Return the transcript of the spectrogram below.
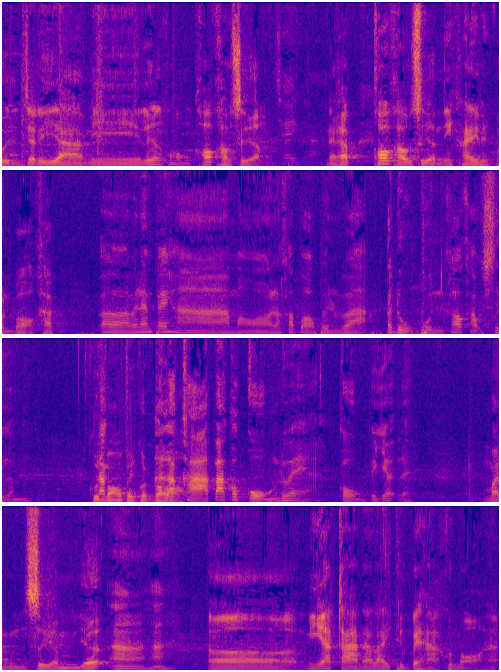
คุณจริยามีเรื่องของข้อเข่าเสื่อมใช่ค่ะ นะครับ ข้อเข่าเสื่อมนี้ใครเป็นคนบอกครับ เออวันนั้นไปหาหมอแล้วเขาบอกเป็นว่ากระดูกพรุนเข้าเข่าเสื่อมคุณหมอเป็นคนบอก แล้วขาป้าก็โก่งด้วยอะโก่งไปเยอะเลย มันเสื่อมเยอะอ่าฮะเอ่อมีอาการอะไรถึงไปหาคุณหมอฮะ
